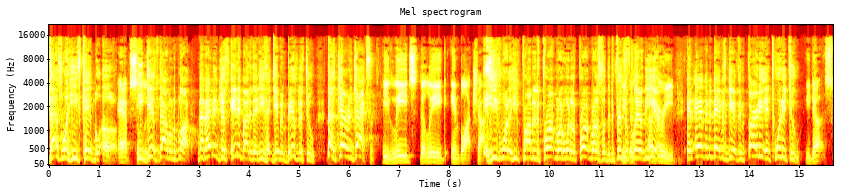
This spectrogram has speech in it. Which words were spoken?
That's what he's capable of. Absolutely. He gets down on the block. Now, that ain't just anybody that he's giving business to. That's Jaren Jackson. He leads the league in block shots. He's one of he's probably the front runner, one of the front runners for the defensive Defense- player of the year. agreed. And Anthony Davis gives him 30 and 22. He does.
